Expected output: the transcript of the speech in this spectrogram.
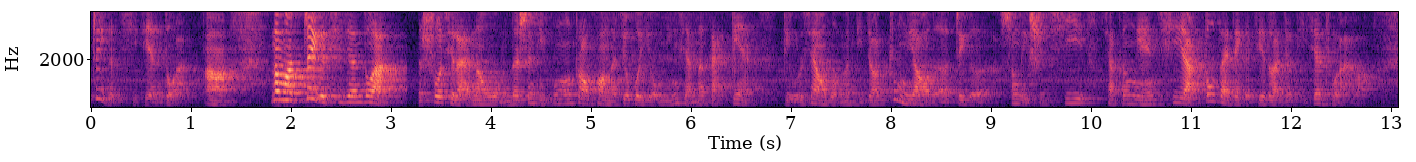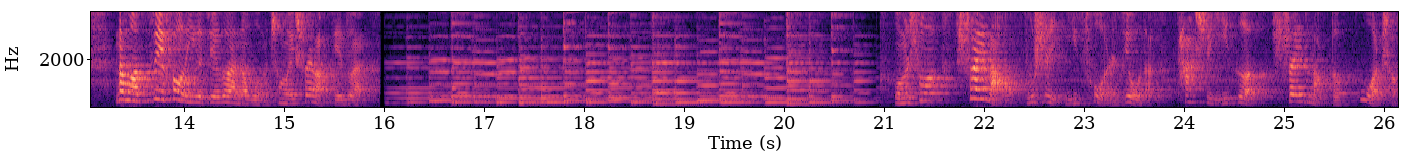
这个期间段啊。那么这个期间段说起来呢，我们的身体功能状况呢就会有明显的改变。比如像我们比较重要的这个生理时期，像更年期啊，都在这个阶段就体现出来了。那么最后的一个阶段呢，我们称为衰老阶段。我们说衰老不是一蹴而就的，它是一个衰老的过程。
